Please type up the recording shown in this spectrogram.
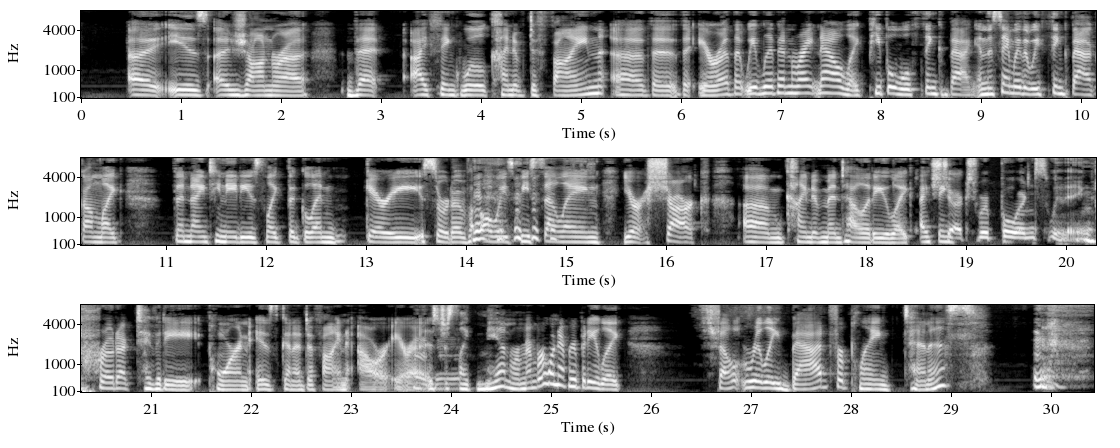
uh, is a genre that I think will kind of define uh, the the era that we live in right now. Like people will think back in the same way that we think back on like the 1980s, like the Glenn Gary sort of always be selling, you're a shark um, kind of mentality. Like I think Sharks were born swimming. productivity porn is going to define our era. It's just Mhm. like, man, remember when everybody like felt really bad for playing tennis?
